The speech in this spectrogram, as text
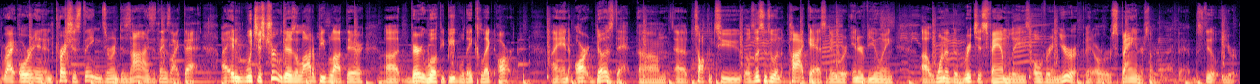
right? Or in, in, precious things or in designs and things like that. Uh, and which is true. There's a lot of people out there, uh, very wealthy people, they collect art. Uh, and art does that. Um, uh, talking to, I was listening to a podcast and they were interviewing uh, one of the richest families over in Europe or Spain or something like that, but still Europe.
